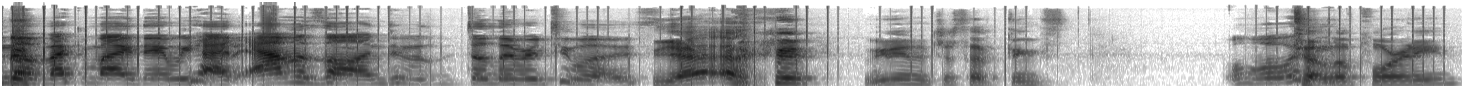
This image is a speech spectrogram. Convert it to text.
no, back in my day, we had Amazon to deliver to us. yeah, we didn't just have things Well, what would be, teleporting.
